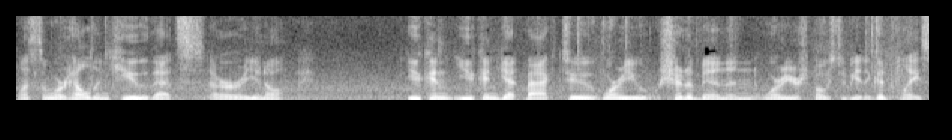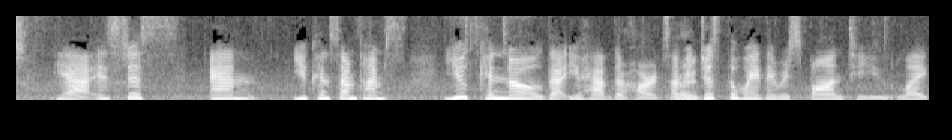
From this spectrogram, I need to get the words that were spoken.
what's the word held in queue that's or you know you can you can get back to where you should have been and where you're supposed to be in a good place. Yeah it's just and you can sometimes you can know that you have their hearts i mean just the way they respond to you like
